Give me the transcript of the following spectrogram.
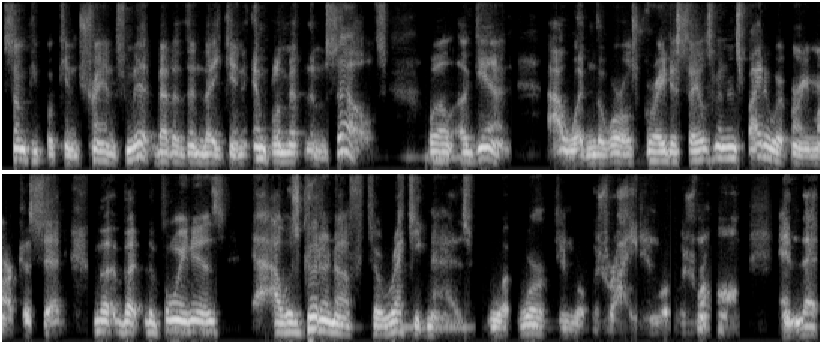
some people can transmit better than they can implement themselves. Well, again, I wasn't the world's greatest salesman, in spite of what Bernie Marcus said. But, but the point is, I was good enough to recognize what worked and what was right and what was wrong. And that,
